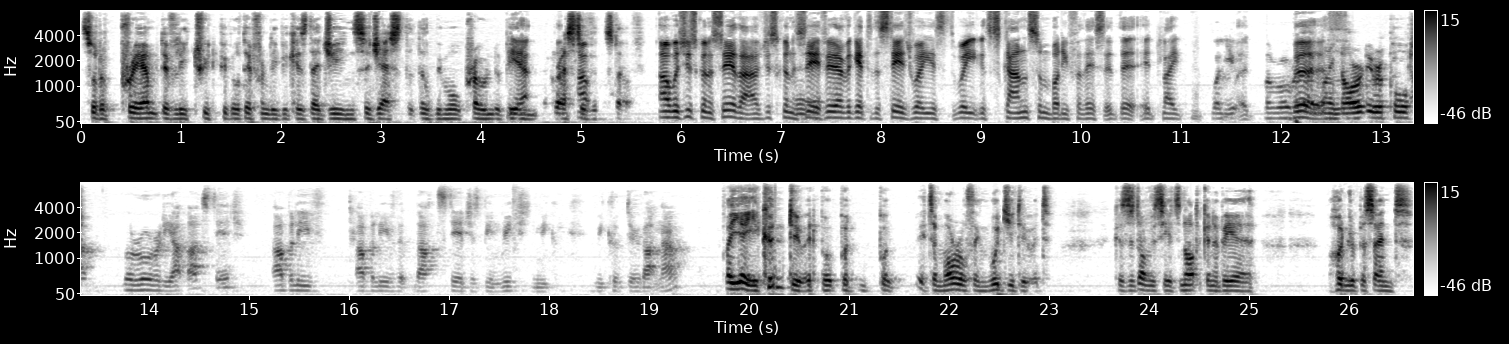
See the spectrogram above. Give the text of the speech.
sort of preemptively treat people differently because their genes suggest that they'll be more prone to being Yeah. aggressive Uh, and stuff. I was just going to say that. I was just going to say if you ever get to the stage where you where you could scan somebody for this, it, it, it like Well, you, uh, we're already, birth. Minority Report. we're already at that stage. I believe I believe that that stage has been reached, and we we could do that now. Oh yeah, you could do it, but but but it's a moral thing. Would you do it? Because it's obviously it's not going to be a hundred percent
